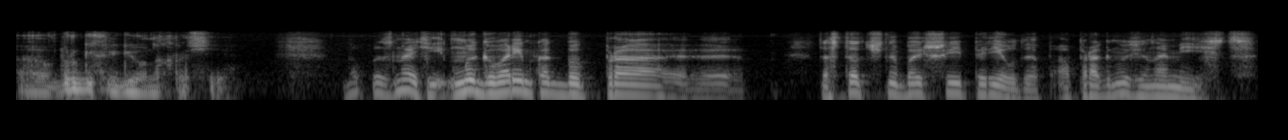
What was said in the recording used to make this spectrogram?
э, в других регионах России. Ну, вы знаете, мы говорим как бы про э, достаточно большие периоды, о прогнозе на месяц.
